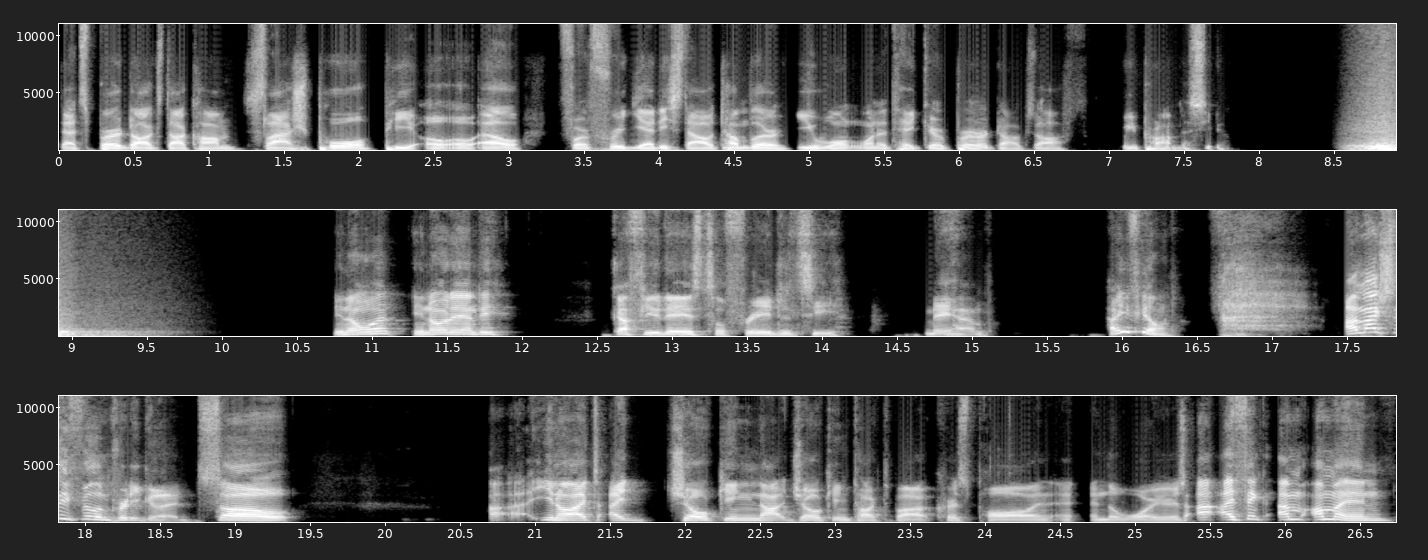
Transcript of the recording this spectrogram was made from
That's birddogs.com slash pool, P O O L, for a free Yeti style tumbler. You won't want to take your bird dogs off. We promise you. You know what? You know what, Andy? Got a few days till free agency mayhem. How you feeling? I'm actually feeling pretty good. So, uh, you know, I, I joking, not joking, talked about Chris Paul and, and the Warriors. I, I think I'm I'm in.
